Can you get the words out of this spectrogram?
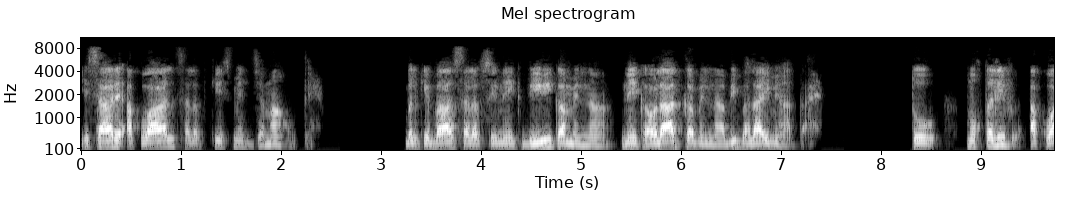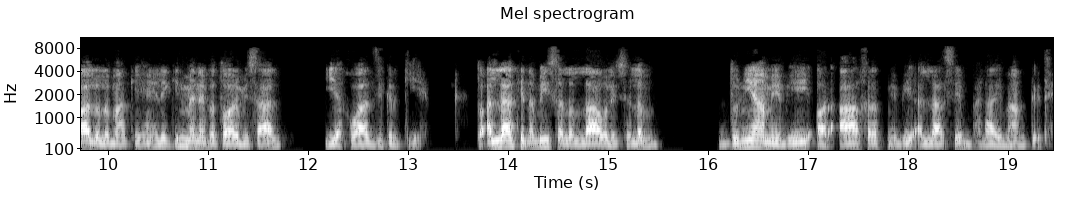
یہ سارے اقوال سلف کے اس میں جمع ہوتے ہیں۔ بلکہ بعض سلف سے نیک بیوی کا ملنا، نیک اولاد کا ملنا بھی بھلائی میں آتا ہے۔ تو مختلف اقوال علماء کے ہیں، لیکن میں نے بطور مثال یہ اقوال ذکر کی ہے تو اللہ کے نبی صلی اللہ علیہ وسلم دنیا میں بھی اور آخرت میں بھی اللہ سے بھلائی مانگتے تھے۔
